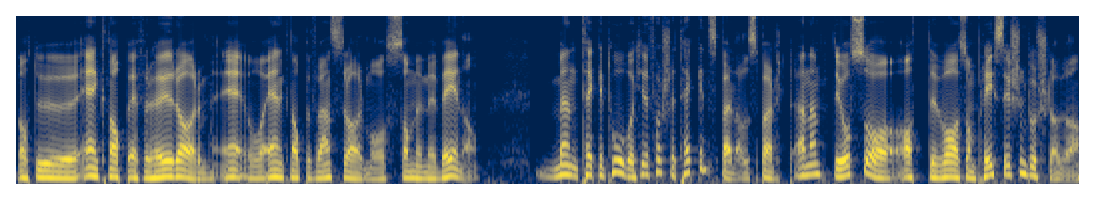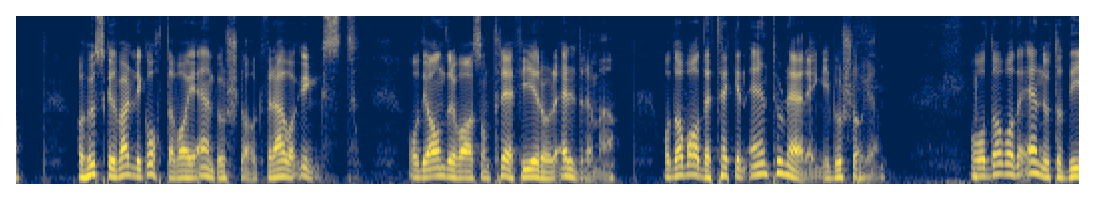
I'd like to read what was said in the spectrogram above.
At du én knapp er for høyrearm, en- og én knapp er for venstrearm, og sammen med beina. Men Tekken 2 var ikke det første Tekken-spillet jeg hadde spilt. Jeg nevnte jo også at det var sånn PlayStation-bursdager. Og jeg husker det veldig godt, jeg var i én bursdag, for jeg var yngst. Og de andre var sånn tre-fire år eldre enn meg. Og da var det Tekken 1-turnering i bursdagen. Og da var det en av de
